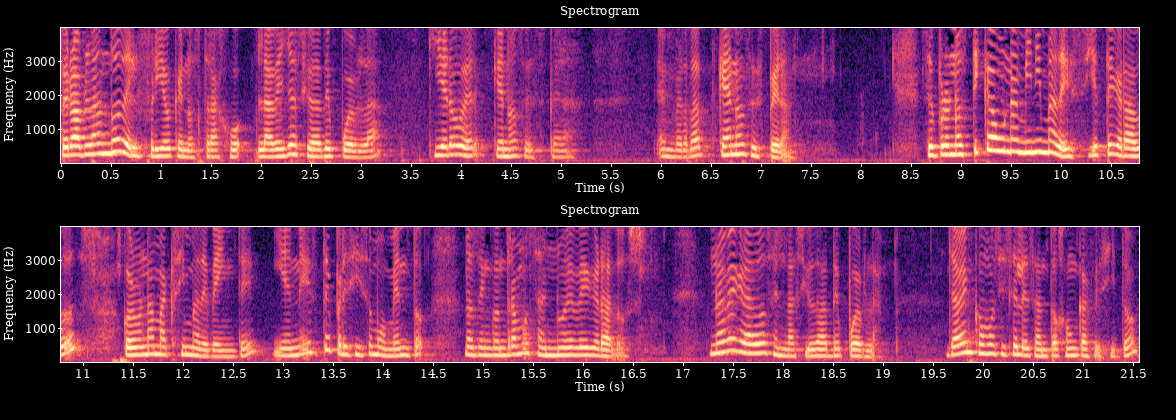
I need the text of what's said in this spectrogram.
Pero hablando del frío que nos trajo la bella ciudad de Puebla, quiero ver qué nos espera. En verdad, ¿qué nos espera? Se pronostica una mínima de 7 grados con una máxima de 20 y en este preciso momento nos encontramos a 9 grados. 9 grados en la ciudad de Puebla. ¿Ya ven cómo si se les antoja un cafecito?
